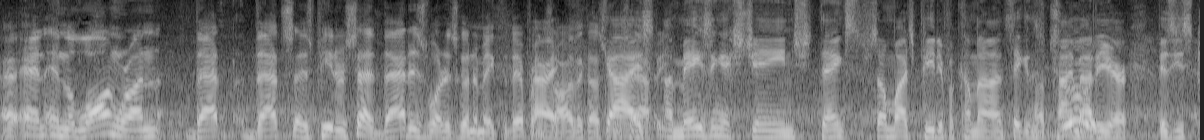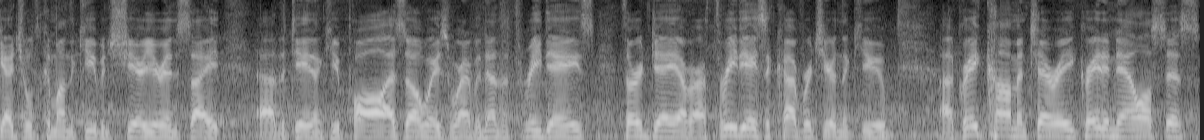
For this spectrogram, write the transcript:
And in the long run, that that's, as Peter said, that is what is going to make the difference. Are the customers guys, happy? amazing exchange. Thanks so much, Peter, for coming on and taking some time out of your busy schedule to come on theCUBE and share your insight, uh, the data on theCUBE. Paul, as always, we have another three days, third day of our three days of coverage here in theCUBE. Uh, great commentary, great analysis,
